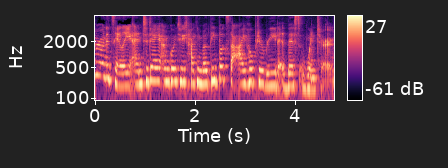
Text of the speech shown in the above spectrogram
everyone, it's Hailey, and today I'm going to be talking about the books that I hope to read this winter.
